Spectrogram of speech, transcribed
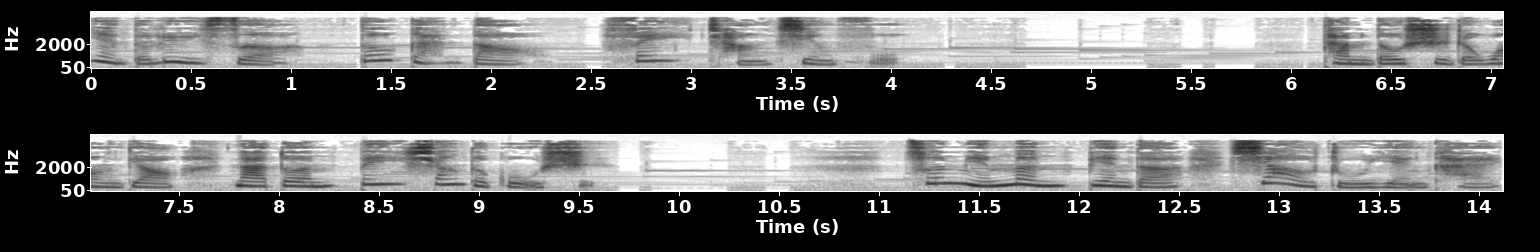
眼的绿色，都感到非常幸福。他们都试着忘掉那段悲伤的故事。村民们变得笑逐颜开，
